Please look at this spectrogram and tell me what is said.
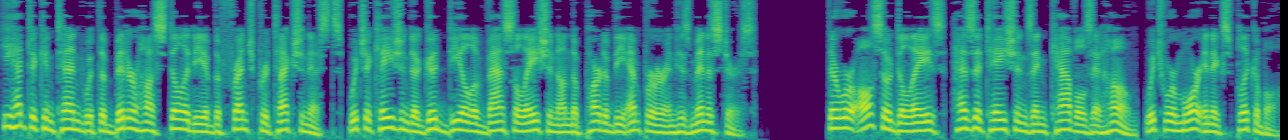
He had to contend with the bitter hostility of the French protectionists, which occasioned a good deal of vacillation on the part of the emperor and his ministers. There were also delays, hesitations and cavils at home, which were more inexplicable.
